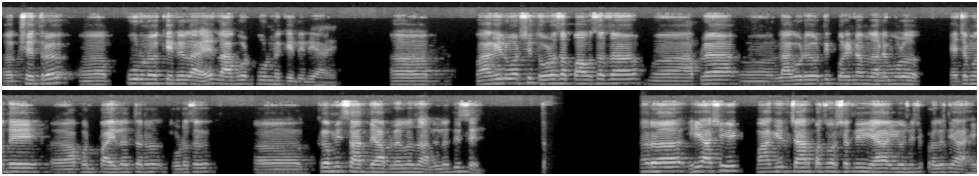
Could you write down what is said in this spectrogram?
क्षेत्र पूर्ण केलेलं आहे लागवड पूर्ण केलेली आहे. मागील वर्षी थोडासा पावसाचा आपल्या लागवडीवरती परिणाम झाल्यामुळं याच्यामध्ये आपण पाहिलं तर थोडस कमी साध्य आपल्याला झालेलं दिसेल. तर ही अशी एक मागील चार पाच वर्षातली या योजनेची प्रगती आहे.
